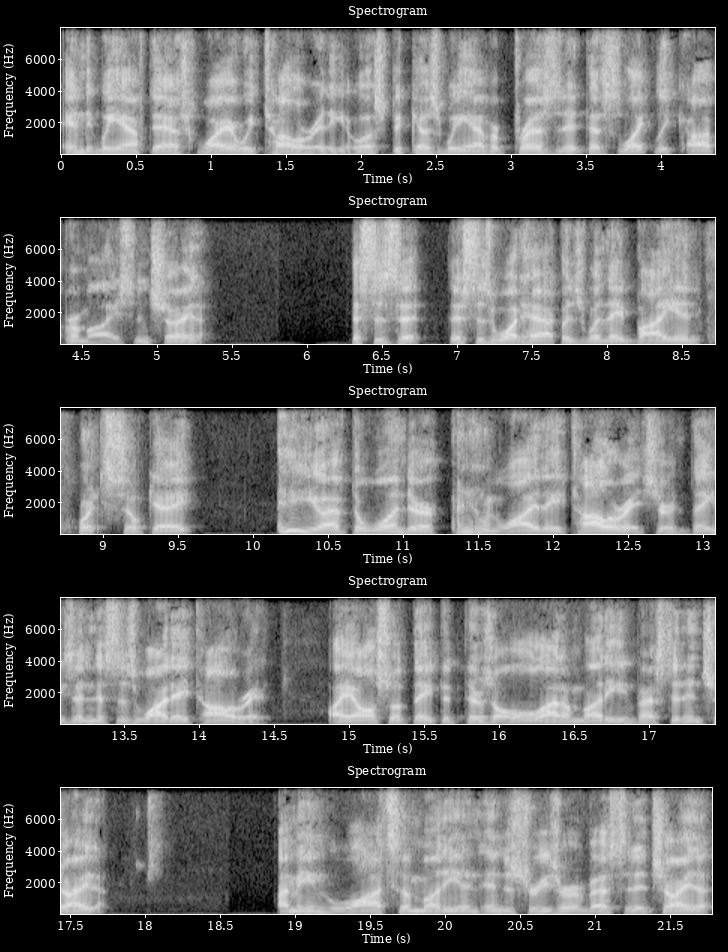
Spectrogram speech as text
And we have to ask, why are we tolerating it? Well, it's because we have a president that's likely compromised in China. This is it. This is what happens when they buy inputs, okay? And you have to wonder why they tolerate certain things, and this is why they tolerate it. I also think that there's a whole lot of money invested in China. I mean, lots of money and industries are invested in China,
